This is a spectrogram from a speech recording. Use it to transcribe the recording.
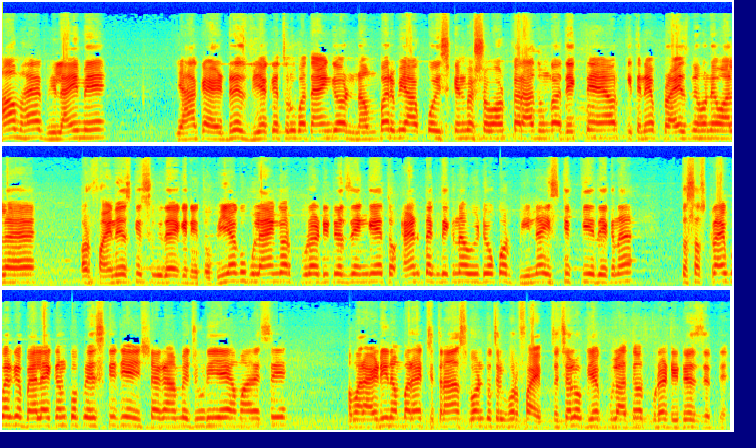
हम है भिलाई में। यहाँ का एड्रेस भैया के थ्रू बताएँगे और नंबर भी आपको स्क्रीन में शो आउट करा दूँगा। देखते हैं और कितने प्राइस में होने वाला है और फाइनेंस की सुविधा है कि नहीं। तो भैया को बुलाएँगे और पूरा डिटेल्स देंगे। तो एंड तक देखना वीडियो को और बिना स्किप किए देखना। तो सब्सक्राइब करके बेल आइकन को प्रेस कीजिए। इंस्टाग्राम में जुड़िए हमारे से। हमारा आईडी नंबर है Chitransh one two three four five तो चलो भैया को बुलाते हैं और पूरा डिटेल्स देते हैं।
